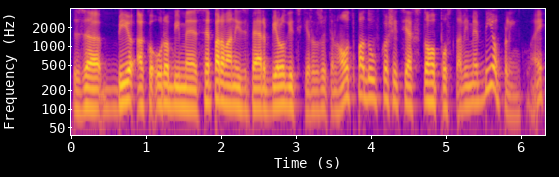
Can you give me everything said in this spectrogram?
z bio, ako urobíme separovaný zber biologicky rozložiteľného odpadu v Košiciach, z toho postavíme bioplinku. Hej?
